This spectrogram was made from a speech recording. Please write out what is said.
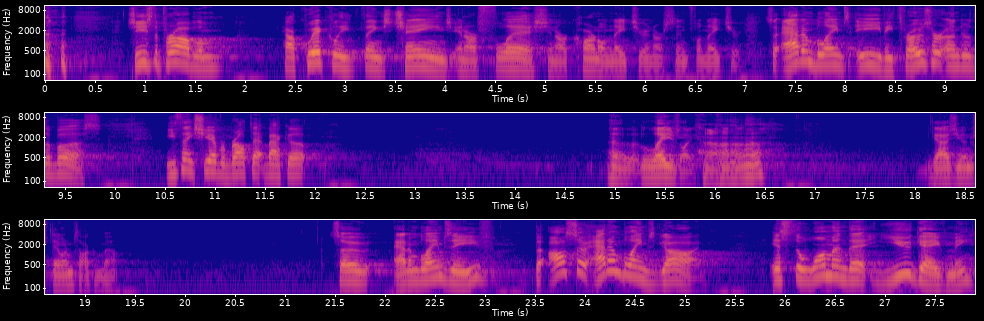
She's the problem. How quickly things change in our flesh, in our carnal nature, in our sinful nature. So Adam blames Eve. He throws her under the bus. You think she ever brought that back up? The lady's like, huh? Guys, you understand what I'm talking about. So Adam blames Eve, but also Adam blames God. It's the woman that you gave me.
